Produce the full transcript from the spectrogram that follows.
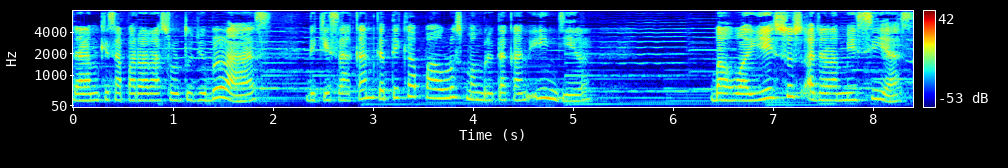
Dalam kisah para rasul 17, dikisahkan ketika Paulus memberitakan Injil bahwa Yesus adalah Mesias,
